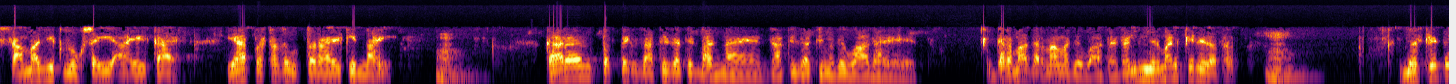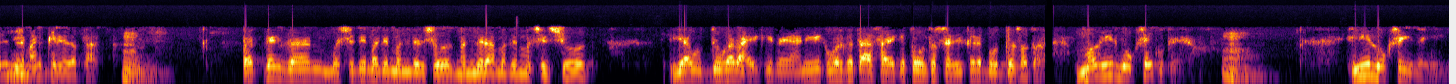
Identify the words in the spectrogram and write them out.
सामाजिक लोकशाही आहे काय या प्रश्नाचं उत्तर आहे की नाही. कारण प्रत्येक जाती जातीत भांडणं आहेत जाती जातीमध्ये वाद आहेत धर्माधर्मामध्ये वाद आहेत आणि निर्माण केले जातात. नसले तरी निर्माण केले जातात. प्रत्येक जण मशिदीमध्ये मंदिर शोध मंदिरामध्ये मशीद शोध या उद्योगात आहे की नाही आणि एक वर्ग तर असा आहे की तो म्हणतो सगळीकडे बौद्धच होता मग ही लोकशाही कुठे आहे? ही लोकशाही नाही.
